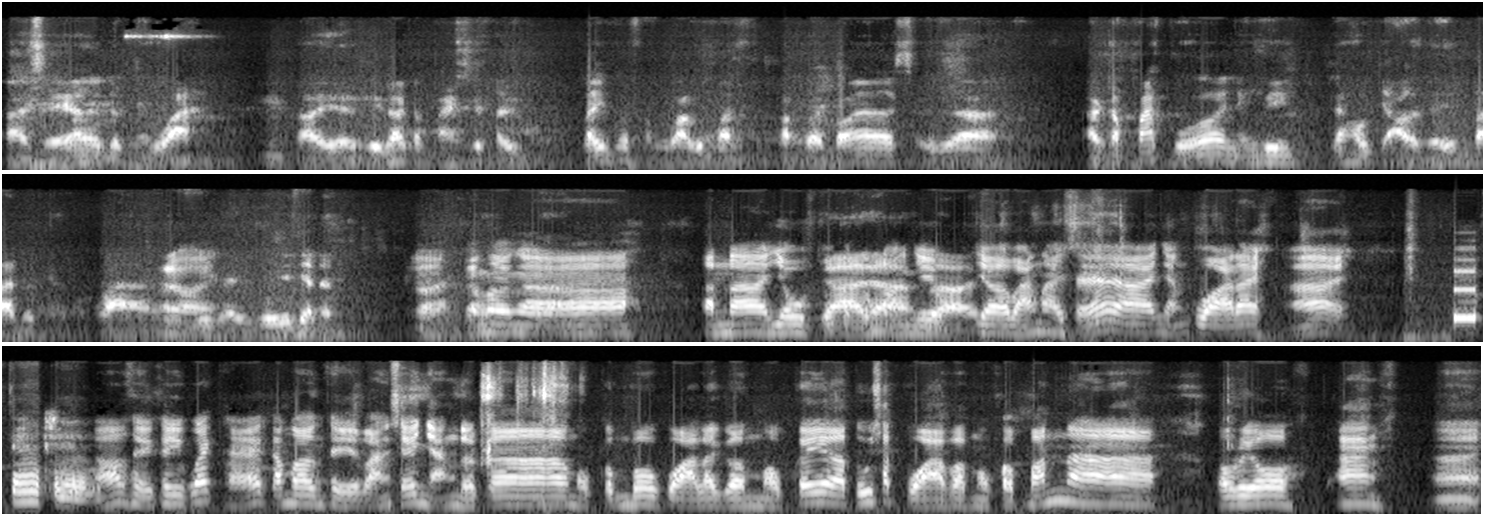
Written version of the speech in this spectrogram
à, sẽ được nhận quà Ừ. rồi khi đó các bạn sẽ tự lấy cái phần quà của mình hoặc là có sự à, cấp phát của nhân viên sẽ hỗ trợ để chúng ta được nhận phần quà Rồi. về vui với gia đình rồi, cảm ơn ờ, anh ờ, Du chủ tịch công đoàn nhiều rồi. giờ bạn này sẽ ờ, nhận quà đây Rồi. Đó thì khi quét thẻ cảm ơn. Thì bạn sẽ nhận được ờ, một combo quà là gồm một cái ờ, túi sách quà và một hộp bánh ờ, Oreo ăn. À,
